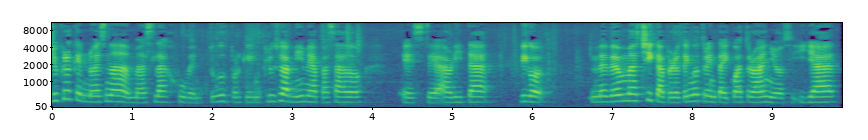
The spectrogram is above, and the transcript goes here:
Yo creo que no es nada más la juventud, porque incluso a mí me ha pasado, este, ahorita, digo, me veo más chica, pero tengo 34 años y ya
